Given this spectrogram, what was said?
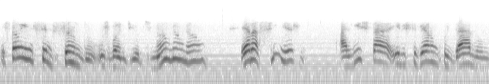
estão incensando os bandidos. Não, não, não. Era assim mesmo. Ali está, eles tiveram cuidado,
